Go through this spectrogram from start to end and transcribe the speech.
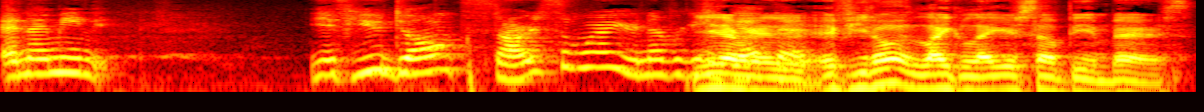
and I mean, if you don't start somewhere, you're never gonna get gonna there. it. If you don't, like, let yourself be embarrassed.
